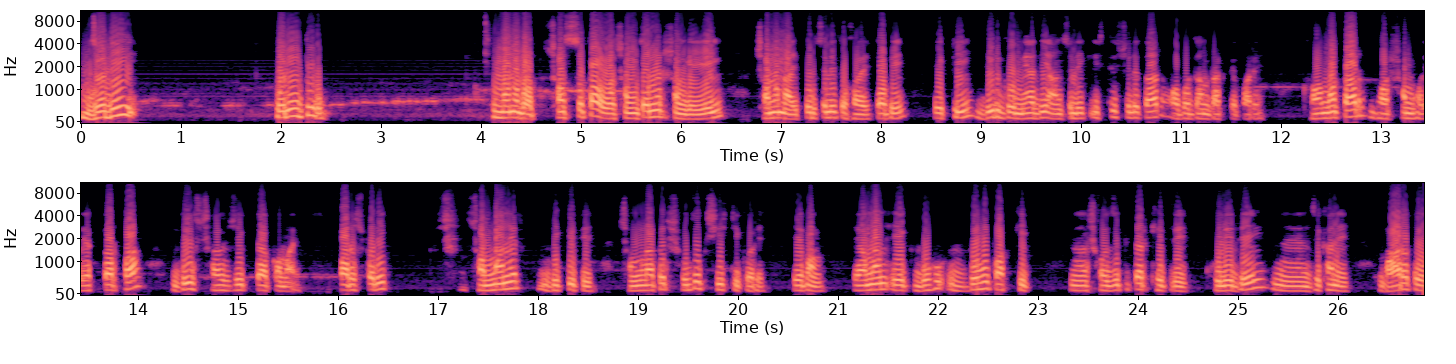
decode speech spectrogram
যদি মনোভাব, স্বচ্ছতা ও সংযমের সঙ্গে এই সমন্বয় পরিচালিত হয়, তবে একটি দীর্ঘ মেয়াদী আঞ্চলিক স্থিতিশীলতার অবদান রাখতে পারে। ক্ষমতার ভারসাম্য একতরফা, দুঃসাহসিকতা কমায়, পারস্পরিক সম্মানের ভিত্তিতে সংলাপের সুযোগ সৃষ্টি করে, এবং এমন এক বহু, বহুপাক্ষিক সহযোগিতার ক্ষেত্রে খুলে দেয় যেখানে ভারতও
